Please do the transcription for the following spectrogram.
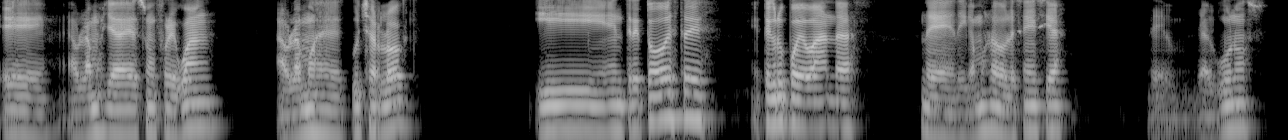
Eh, hablamos ya de Son One, hablamos de Good Charlotte. Y entre todo este este grupo de bandas de, digamos, la adolescencia de, algunos,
